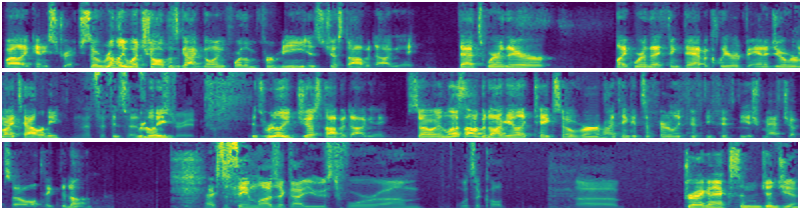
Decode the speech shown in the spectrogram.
by like any stretch. So really, what Schalke's got going for them for me is just Abbedagge. That's where they're like where they think they have a clear advantage over yeah. Vitality. And that's if it's really straight. It's really just Abbedagge. So unless Abbedagge like takes over, I think it's a fairly 50-50 ish matchup. So I'll take the dog. It's the same logic I used for um, what's it called? Uh, Dragon X and Gen G. Yeah,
